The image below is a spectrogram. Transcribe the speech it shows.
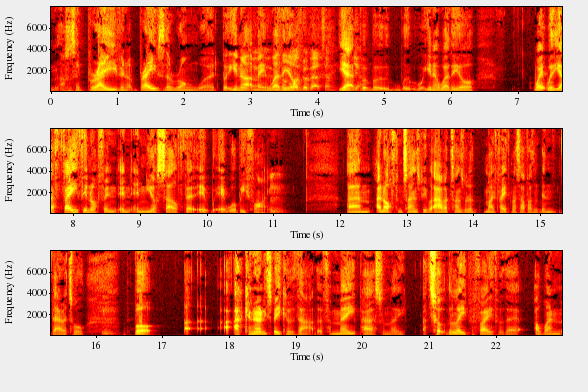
I was going to say brave, you know, brave's the wrong word, but you know what I mean? Whether for you're, a better term. yeah, Yeah. But, but, you know, whether you're, whether you have faith enough in, in, in yourself that it it will be fine. Mm. Um, and oftentimes people, I've had times when my faith in myself hasn't been there at all. Mm. But I, I can only speak of that, that for me personally, I took the leap of faith with it. I went,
